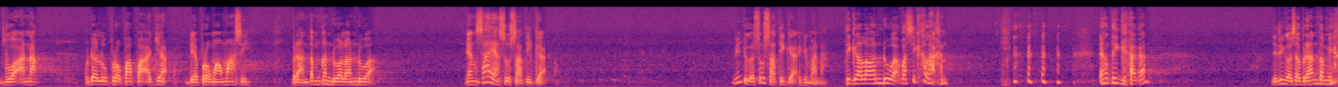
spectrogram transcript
dua anak. Udah lu pro papa aja dia pro mama sih. Berantem kan dua lawan dua. Yang saya susah tiga. Ini juga susah tiga gimana? Tiga lawan dua pasti kalah kan? Yang tiga kan? Jadi nggak usah berantem ya.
